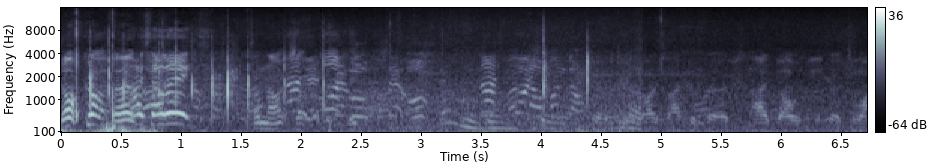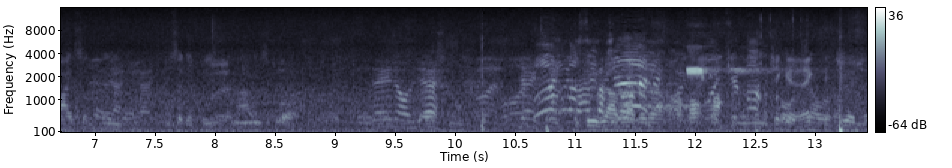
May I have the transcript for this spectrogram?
No, come. Uh, Nice, Alex. Oh, no, it's I prefer, I'd always prefer to ice something instead of beating an ice, but I'd rather have a hot bath than a chicken egg situation.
